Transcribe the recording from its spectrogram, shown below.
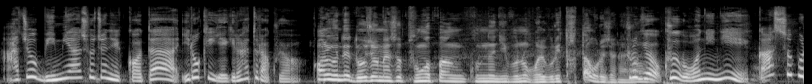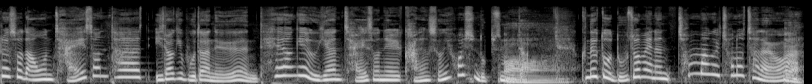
아주 미미한 수준일 거다 이렇게 얘기를 하더라고요. 아니 근데 노점에서 붕어빵 굽는 이분은 얼굴이 텄다고 그러잖아요. 그러게요. 그 원인이 가스불에서 나온 자외선 탓이라기보다는 태양에 의한 자외선일 가능성이 훨씬 높습니다. 아. 근데 또 노점에는 천막 을 쳐놓잖아요. 네.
